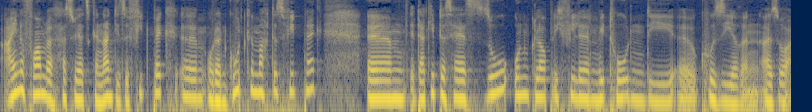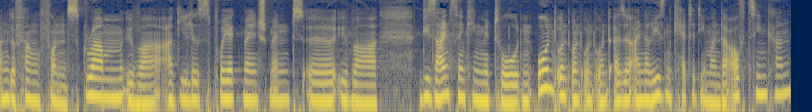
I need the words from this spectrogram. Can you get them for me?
eine Form, das hast du jetzt genannt, diese Feedback ähm, oder ein gut gemachtes Feedback, ähm, da gibt es ja jetzt so unglaublich viele Methoden, die äh, kursieren. Also angefangen von Scrum über agiles Projektmanagement, äh, über Design Thinking Methoden und, und, und, und, und. Also eine Riesenkette, die man da aufziehen kann.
